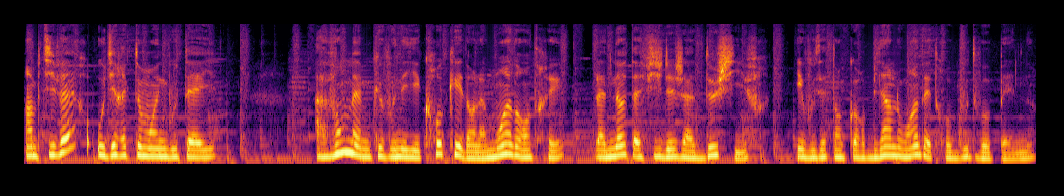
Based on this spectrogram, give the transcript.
un petit verre ou directement une bouteille Avant même que vous n'ayez croqué dans la moindre entrée, la note affiche déjà deux chiffres et vous êtes encore bien loin d'être au bout de vos peines.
